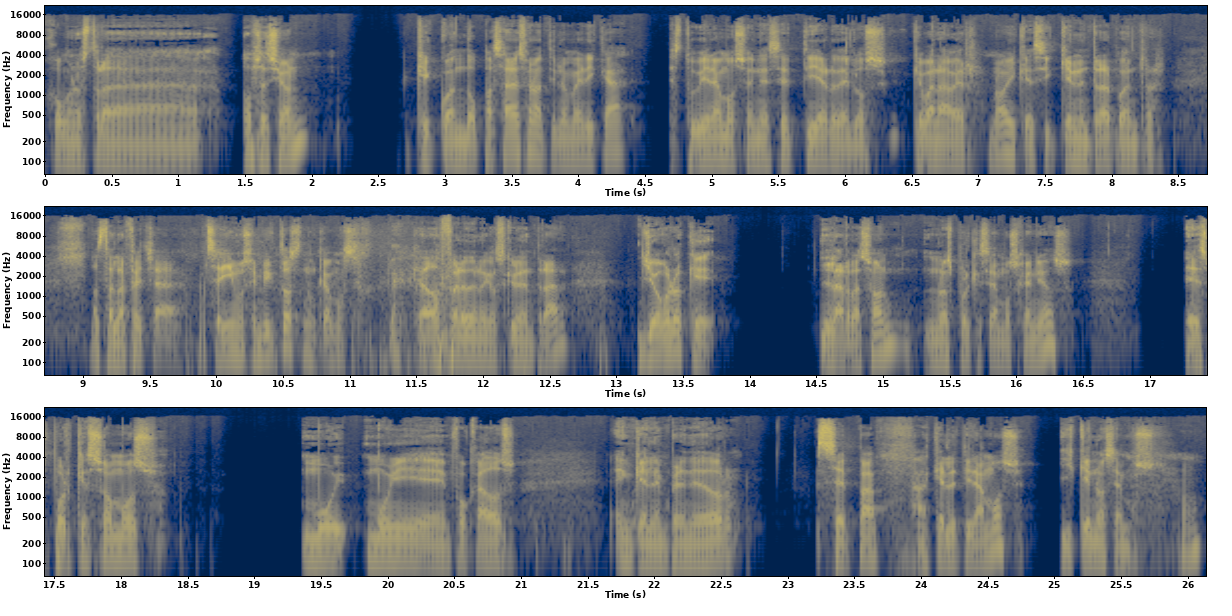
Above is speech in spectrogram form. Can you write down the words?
como nuestra obsesión, que cuando pasara eso en Latinoamérica estuviéramos en ese tier de los que van a ver, ¿no? Y que si quieren entrar, pueden entrar. Hasta la fecha seguimos invictos, nunca hemos quedado fuera de los que quieren entrar. Yo creo que la razón no es porque seamos genios, es porque somos muy, muy enfocados en que el emprendedor sepa a qué le tiramos y qué no hacemos. ¿no?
